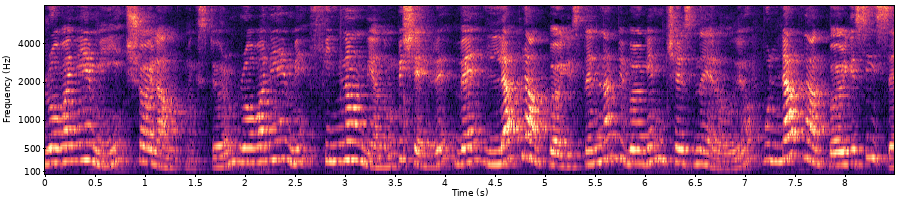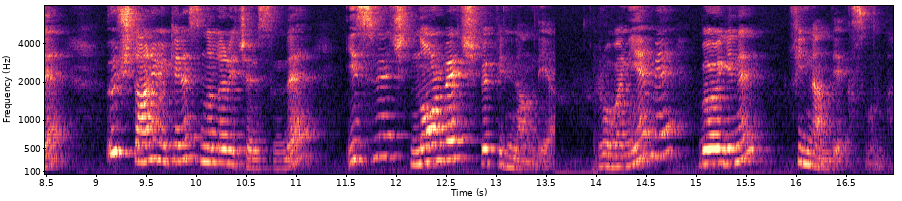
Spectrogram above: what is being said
Rovaniemi'yi şöyle anlatmak istiyorum. Rovaniemi, Finlandiya'nın bir şehri ve Lapland bölgesi denilen bir bölgenin içerisinde yer alıyor. Bu Lapland bölgesi ise 3 tane ülkenin sınırları içerisinde. İsveç, Norveç ve Finlandiya. Rovaniemi bölgenin Finlandiya kısmında.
